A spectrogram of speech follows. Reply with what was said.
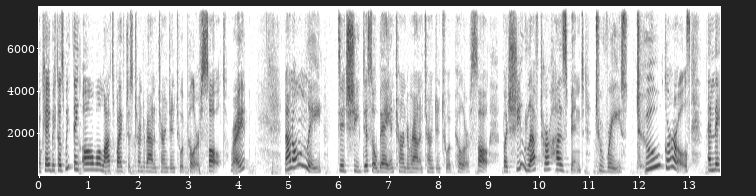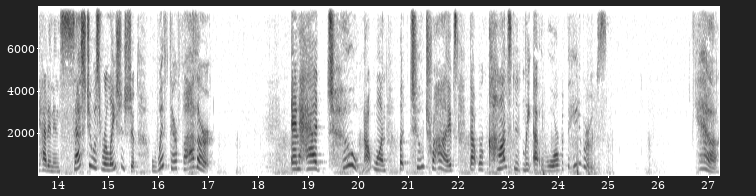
okay? Because we think, oh, well, Lot's wife just turned around and turned into a pillar of salt, right? Not only did she disobey and turned around and turned into a pillar of salt, but she left her husband to raise two girls, and they had an incestuous relationship with their father. And had two, not one, but two tribes that were constantly at war with the Hebrews. Yeah.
